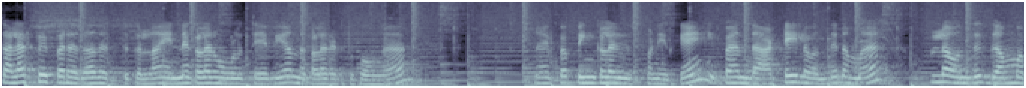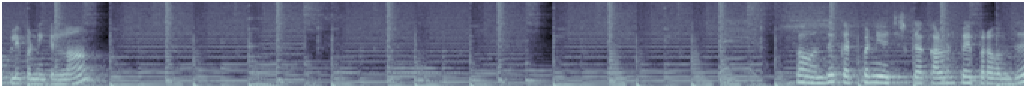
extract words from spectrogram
கலர் பேப்பர் ஏதாவது எடுத்துக்கலாம். என்ன கலர் உங்களுக்கு தேவையோ அந்த கலர் எடுத்துக்கோங்க. நான் இப்போ பிங்க் கலர் யூஸ் பண்ணியிருக்கேன். இப்போ அந்த அட்டையில் வந்து நம்ம ஃபுல்லாக வந்து கம் அப்ளை பண்ணிக்கலாம். இப்போ வந்து கட் பண்ணி வச்சுருக்க கலர் பேப்பரை வந்து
